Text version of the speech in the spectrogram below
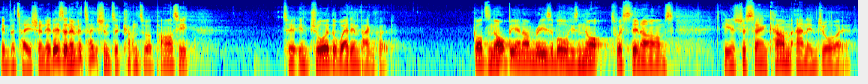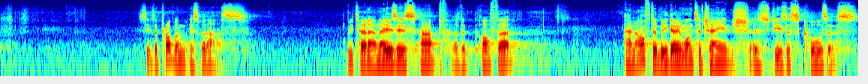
invitation. It is an invitation to come to a party, to enjoy the wedding banquet. God's not being unreasonable, He's not twisting arms. He is just saying, Come and enjoy. See, the problem is with us. We turn our noses up at the offer, and often we don't want to change as Jesus calls us.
